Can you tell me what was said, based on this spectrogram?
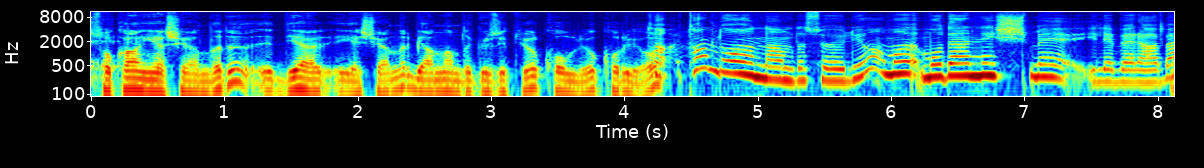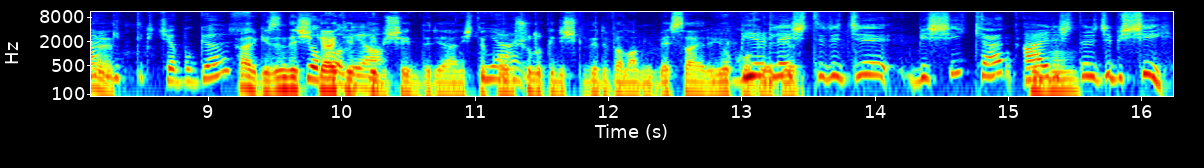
Sokağın yaşayanları e, diğer yaşayanları bir anlamda gözetiyor, kolluyor, koruyor. Ta- tam da o anlamda söylüyor ama modernleşme ile beraber Evet. gittikçe bu göz Herkesin de şikayet ettiği bir şeydir yani işte Yani- komşuluk ilişkileri falan vesaire yok oluyor diye. birleştirici bir şeyken ayrıştırıcı bir şey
